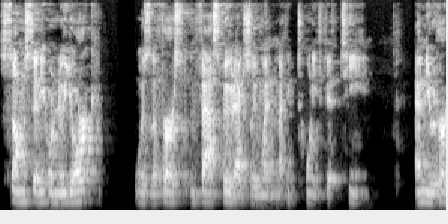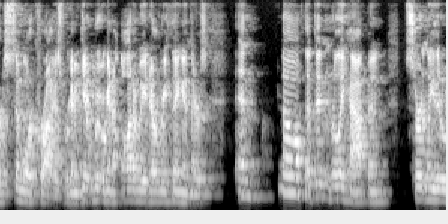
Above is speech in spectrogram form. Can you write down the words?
some city or New York was the first, and fast food actually went in I think 2015, and you heard similar cries. We're going to get we're going to automate everything, and there's and no, that didn't really happen. Certainly, there,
